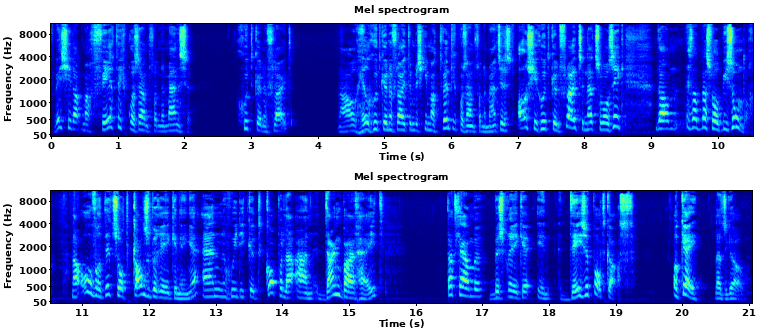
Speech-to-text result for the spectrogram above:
Wist je dat maar 40% van de mensen goed kunnen fluiten? Nou, heel goed kunnen fluiten misschien maar 20% van de mensen. Dus als je goed kunt fluiten, net zoals ik, dan is dat best wel bijzonder. Nou, over dit soort kansberekeningen en hoe je die kunt koppelen aan dankbaarheid, dat gaan we bespreken in deze podcast. Oké, let's go.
